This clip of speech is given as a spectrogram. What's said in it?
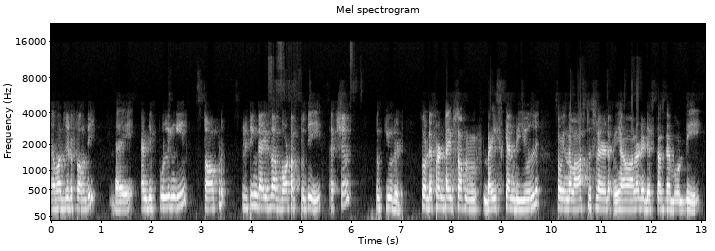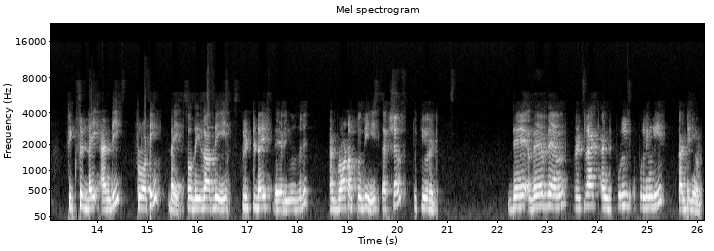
emerged from the die and the pulling is stopped. Splitting dies are brought up to the sections to cure it. So different types of dies can be used. So in the last slide we have already discussed about the fixed die and the floating die. So these are the split dies they are used and brought up to the sections to cure it. They there then retract and pull pulling is continued.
